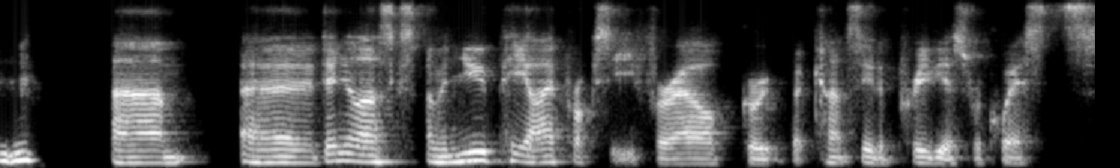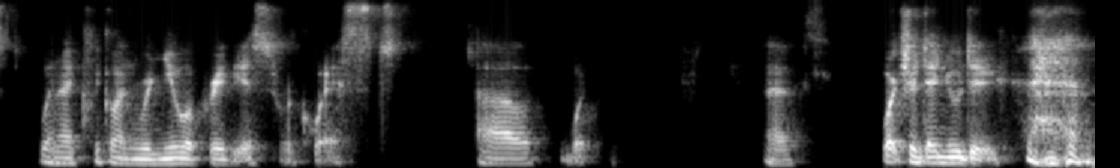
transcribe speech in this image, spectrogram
Mhm. Um, uh, Daniel asks, I'm a new PI proxy for our group, but can't see the previous requests when I click on renew a previous request. Uh, what uh, what should Daniel do?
